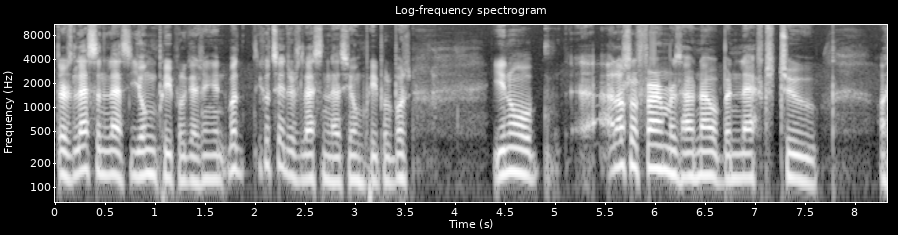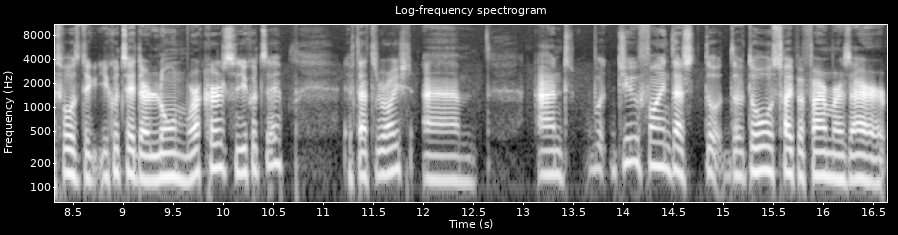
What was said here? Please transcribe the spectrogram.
There's less and less young people getting in. Well, you could say there's less and less young people, but you know, a lot of farmers have now been left to. I suppose the, you could say they're lone workers. You could say, if that's right. Um, and do you find that the, the, those type of farmers are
